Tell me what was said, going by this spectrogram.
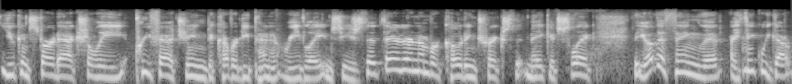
you can start actually prefetching to cover dependent read latencies. That there are a number of coding tricks that make it slick. The other thing that I think we got,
